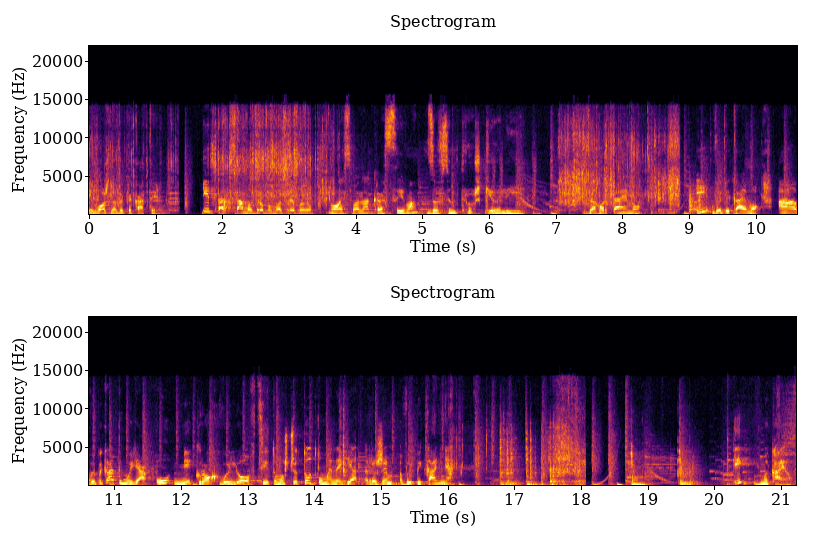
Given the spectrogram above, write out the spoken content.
і можна випікати. І так само зробимо з рибою. Ось вона красива, зовсім трошки олії. Загортаємо і випікаємо. А випікатиму я у мікрохвильовці, тому що тут у мене є режим випікання. І вмикаю.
